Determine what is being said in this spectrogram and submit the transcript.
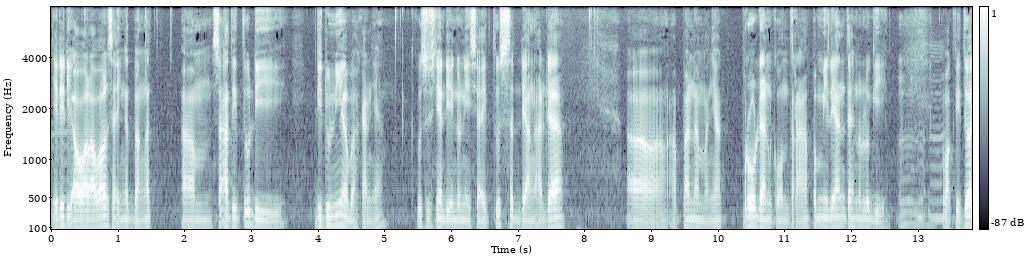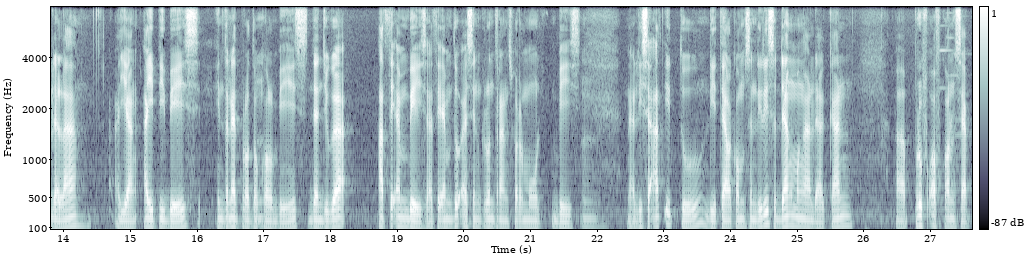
Jadi di awal-awal saya ingat banget em, saat itu di di dunia bahkan ya khususnya di Indonesia itu sedang ada eh, apa namanya pro dan kontra pemilihan teknologi. Hmm. Waktu itu adalah yang IP base, Internet Protocol base dan juga ATM base. ATM itu asynchronous transfer mode base. Hmm. Nah, di saat itu di Telkom sendiri sedang mengadakan uh, proof of concept.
